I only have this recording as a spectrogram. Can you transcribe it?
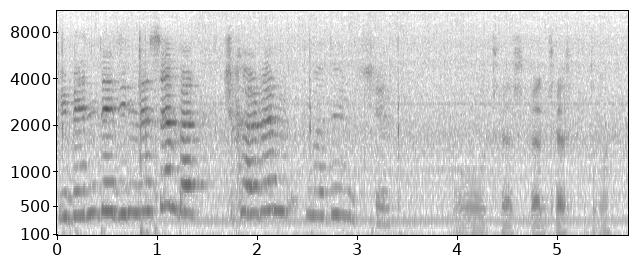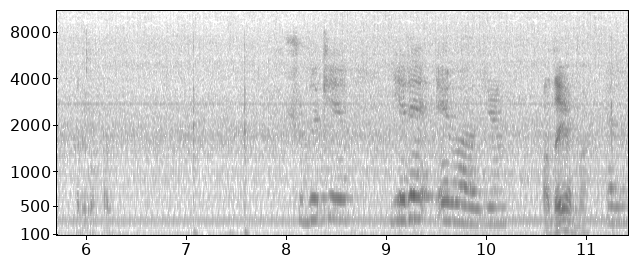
Bir beni de dinlesen ben çıkaramadığım için. Oo ters, ben ters kurdum ha. Hadi bakalım. Şuradaki yere ev alacağım. Adaya mı? Evet.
